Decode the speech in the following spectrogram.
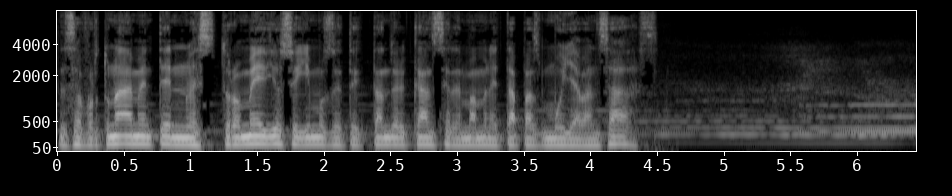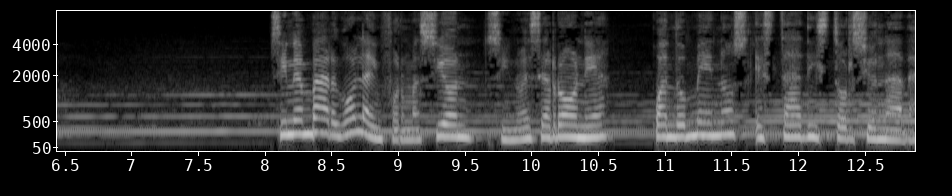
Desafortunadamente en nuestro medio seguimos detectando el cáncer de mama en etapas muy avanzadas. Sin embargo, la información, si no es errónea, cuando menos está distorsionada.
